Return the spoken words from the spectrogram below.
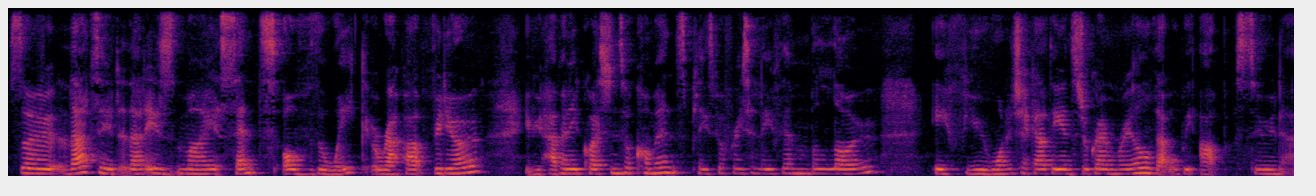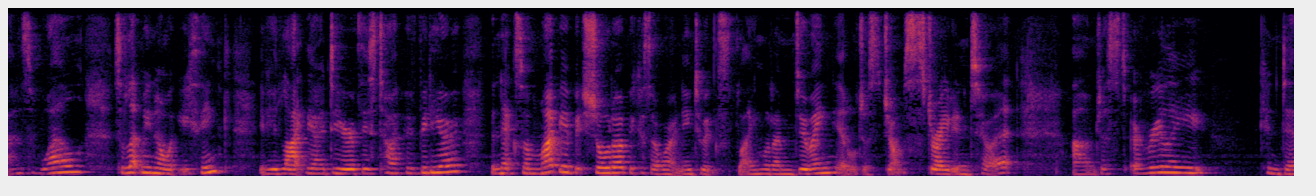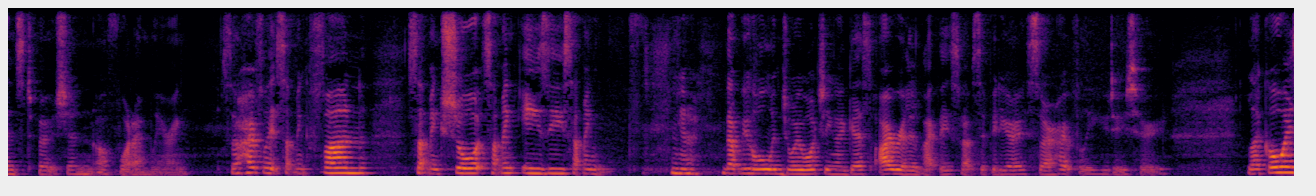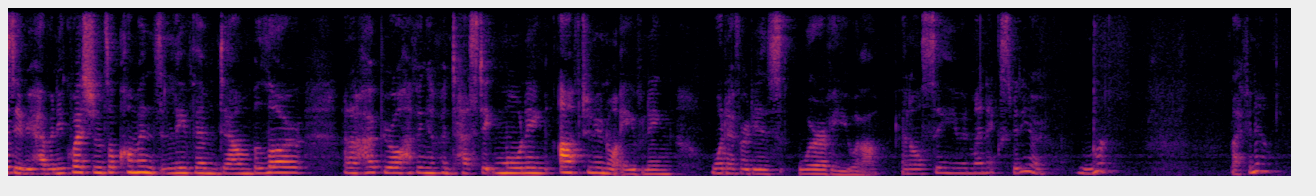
So that's it. That is my Scents of the week wrap up video. If you have any questions or comments, please feel free to leave them below. If you want to check out the Instagram reel, that will be up soon as well. So let me know what you think. If you like the idea of this type of video, the next one might be a bit shorter because I won't need to explain what I'm doing. It'll just jump straight into it. Um, just a really condensed version of what I'm wearing. So hopefully it's something fun, something short, something easy, something you know that we all enjoy watching I guess. I really like these types of videos so hopefully you do too. Like always if you have any questions or comments leave them down below and I hope you're all having a fantastic morning, afternoon or evening, whatever it is, wherever you are. And I'll see you in my next video. Bye for now.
